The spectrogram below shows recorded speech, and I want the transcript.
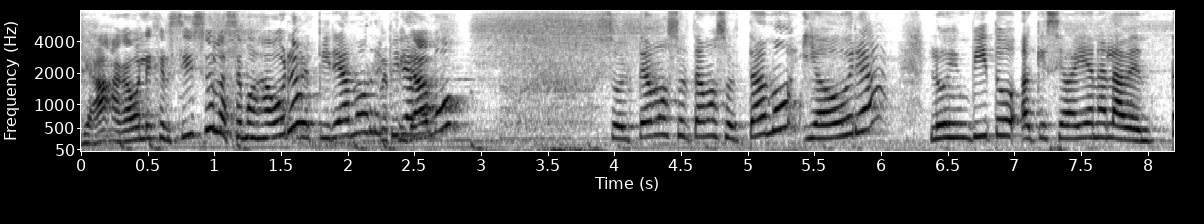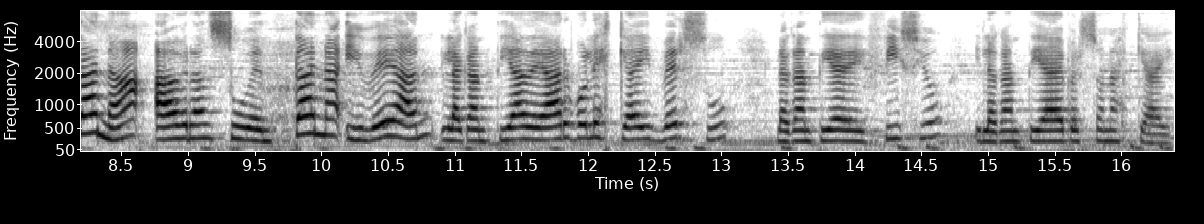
Ya, hagamos el ejercicio, lo hacemos ahora. respiramos, respiramos. Soltamos, soltamos, soltamos. Y ahora los invito a que se vayan a la ventana, abran su ventana y vean la cantidad de árboles que hay versus la cantidad de edificios y la cantidad de personas que hay.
